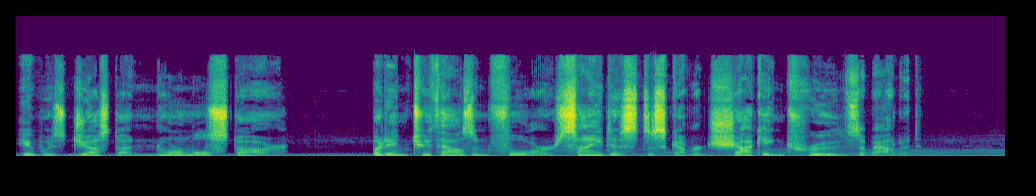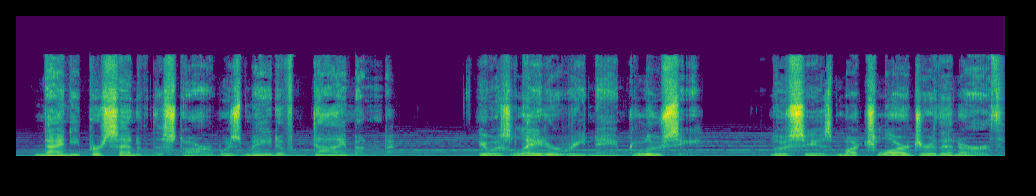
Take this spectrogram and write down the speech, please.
It was just a normal star. But in 2004, scientists discovered shocking truths about it. 90% of the star was made of diamond. It was later renamed Lucy. Lucy is much larger than Earth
